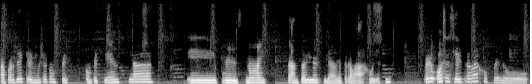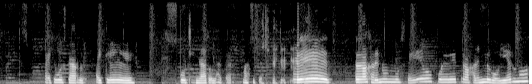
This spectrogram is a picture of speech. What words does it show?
aparte de que hay mucha competencia, eh, pues no hay tanta diversidad de trabajo y así. Pero, o sea, sí hay trabajo, pero hay que buscarle, hay que o chingado la cara, más Puedes trabajar en un museo, puedes trabajar en el gobierno,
